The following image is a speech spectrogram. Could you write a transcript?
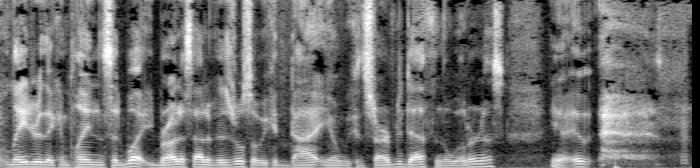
Later, they complained and said, What, you brought us out of Israel so we could die, you know, we could starve to death in the wilderness? You know, it,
